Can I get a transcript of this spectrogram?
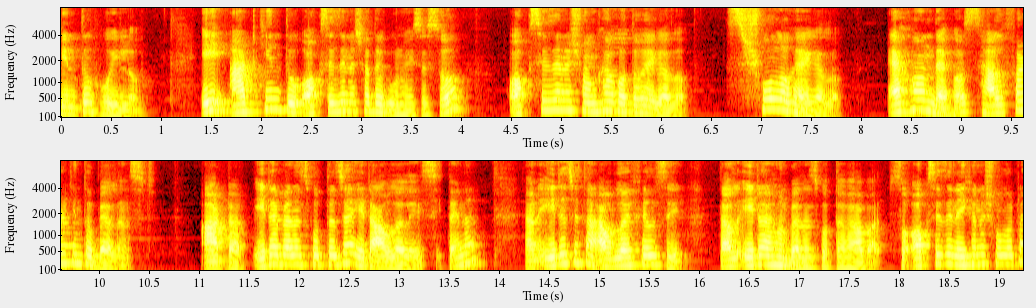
কিন্তু হইল। এই আট কিন্তু অক্সিজেনের সাথে গুণ হয়েছে। সো অক্সিজেনের সংখ্যা কত হয়ে গেল? ষোলো হয়ে গেল। এখন দেখো, সালফার কিন্তু ব্যালেন্সড আট আট। এটা ব্যালেন্স করতে যায় এটা আওলা লেগেছি, তাই না? কারণ এটা যেহেতু আওলায় ফেলছি, তাহলে এটা এখন ব্যালেন্স করতে হবে আবার। সো অক্সিজেন এখানে ষোলোটা,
